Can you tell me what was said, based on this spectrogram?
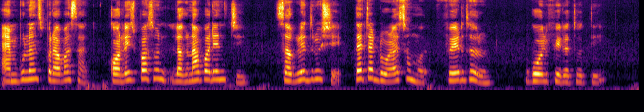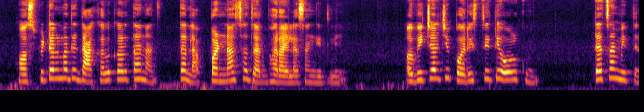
ॲम्ब्युलन्स प्रवासात कॉलेजपासून लग्नापर्यंतची सगळी दृश्ये त्याच्या डोळ्यासमोर फेर धरून गोल फिरत होती. हॉस्पिटलमध्ये दाखल करतानाच त्याला पन्नास हजार भरायला सांगितले. अविचलची परिस्थिती ओळखून त्याचा मित्र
